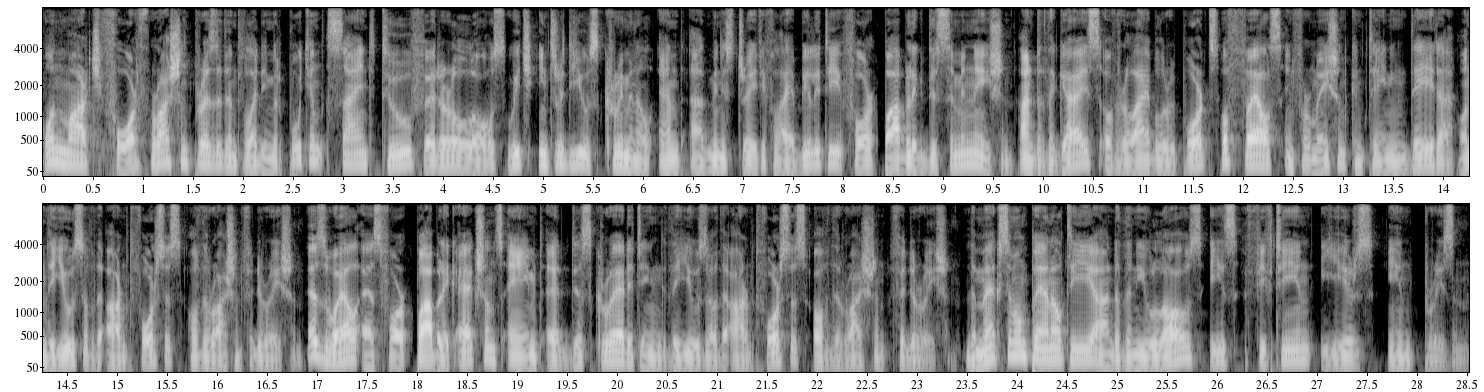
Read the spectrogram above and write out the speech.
On March 4th, Russian President Vladimir Putin signed two federal laws which introduce criminal and administrative liability for public dissemination under the guise of reliable reports of false information containing data on the use of the armed forces of the Russian Federation, as well as for public actions aimed at discrediting the use of the armed forces of the Russian Federation. The maximum penalty under the new laws is 15 years in prison.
